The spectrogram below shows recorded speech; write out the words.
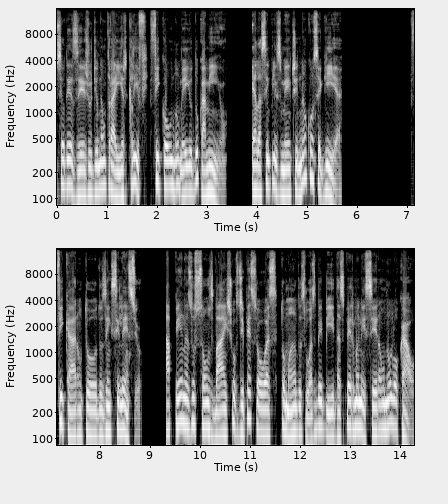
seu desejo de não trair Cliff ficou no meio do caminho. Ela simplesmente não conseguia. Ficaram todos em silêncio. Apenas os sons baixos de pessoas tomando suas bebidas permaneceram no local.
